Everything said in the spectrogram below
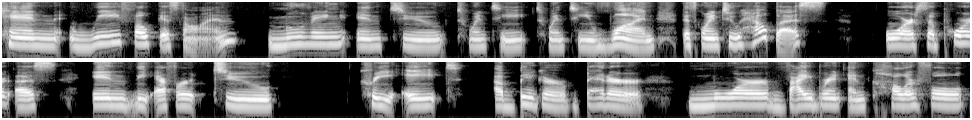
can we focus on moving into 2021 that's going to help us or support us in the effort to create a bigger, better, more vibrant and colorful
